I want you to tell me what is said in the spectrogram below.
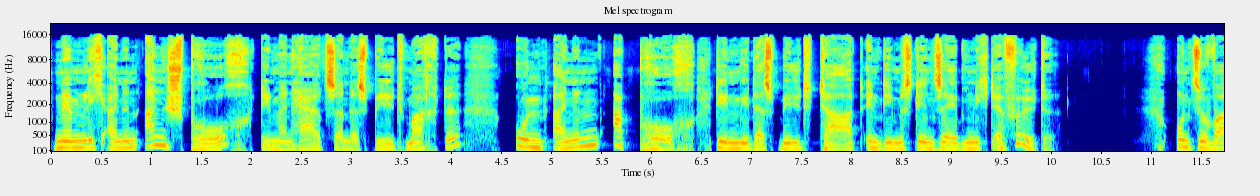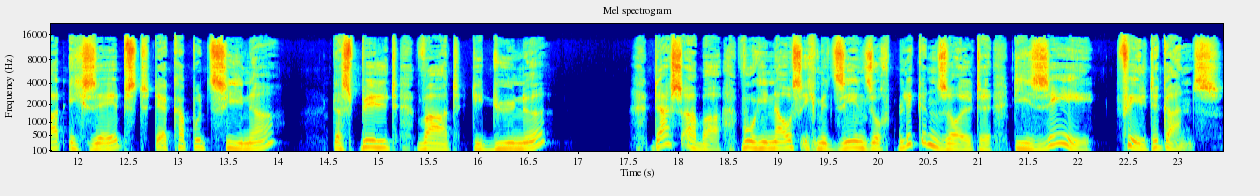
nämlich einen Anspruch, den mein Herz an das Bild machte, und einen Abbruch, den mir das Bild tat, indem es denselben nicht erfüllte. Und so ward ich selbst der Kapuziner, das Bild ward die Düne, das aber, wo hinaus ich mit Sehnsucht blicken sollte, die See, fehlte ganz.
